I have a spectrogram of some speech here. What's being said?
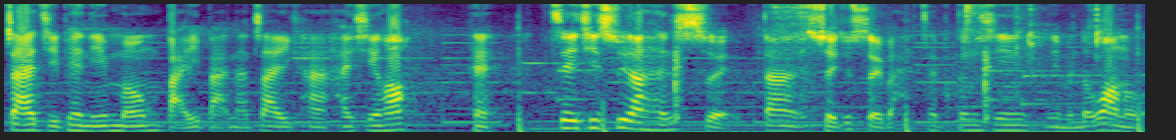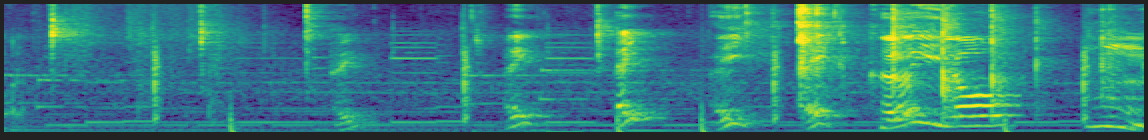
再来几片柠檬摆一摆，那再一看还行哦。嘿，这一期虽然很水，但水就水吧，再不更新你们都忘了我了。哎，哎，哎，哎，哎，可以哦。嗯，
